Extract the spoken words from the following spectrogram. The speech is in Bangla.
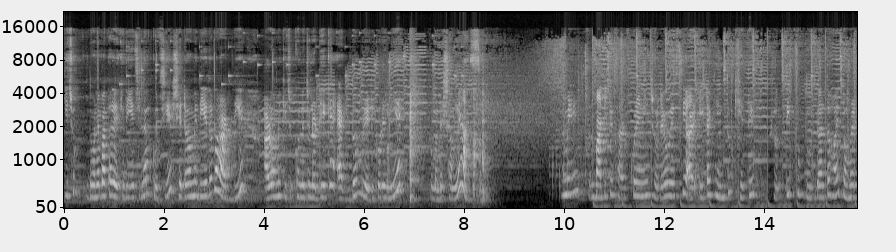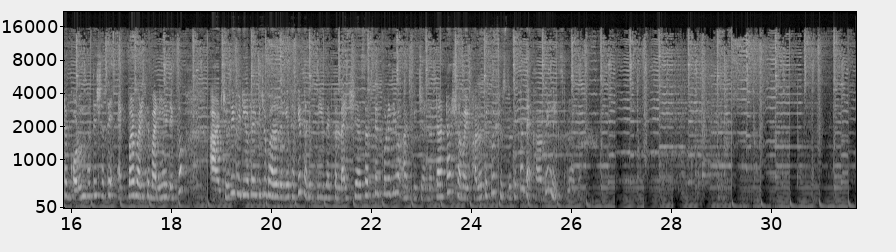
কিছু ধনে পাতা রেখে দিয়েছিলাম কুচিয়ে, সেটাও আমি দিয়ে দেবো আর দিয়ে আরও আমি কিছুক্ষণের জন্য ঢেকে একদম রেডি করে নিয়ে তোমাদের সামনে আসছি। আমি বাটিতে সার্ভ করে নিয়ে চলেও এসেছি আর এটা কিন্তু খেতে সত্যি খুব দুর্দান্ত হয়। তোমরা এটা গরম ভাতের সাথে একবার বাড়িতে বানিয়ে দেখো। আর যদি ভিডিওটার কিছু ভালো লেগে থাকে, তাহলে প্লিজ একটা লাইক শেয়ার সাবস্ক্রাইব করে দিও। আজকের জন্য টাটা, সবাই ভালো থেকো, সুস্থ থেকো, দেখা হবে নেক্সট ব্লগে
